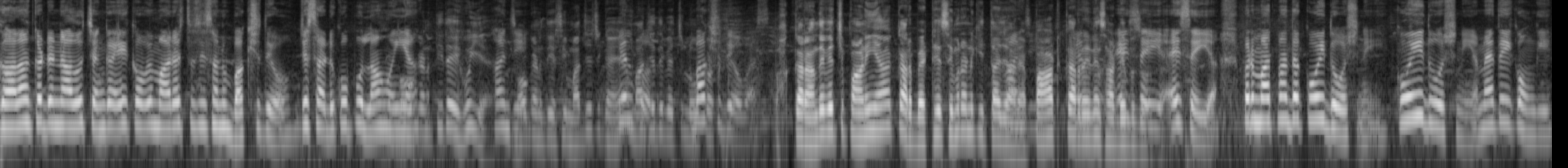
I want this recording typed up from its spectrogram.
ਗਾਲਾਂ ਕੱਢਣ ਨਾਲੋਂ ਚੰਗਾ ਇਹ ਕਹਵੇ ਮਹਾਰਾਜ ਤੁਸੀਂ ਸਾਨੂੰ ਬਖਸ਼ ਦਿਓ ਜੇ ਸਾਡੇ ਕੋਲ ਭੁੱਲਾਂ ਹੋਈਆਂ। ਗਿਣਤੀ ਤਾਂ ਇਹੋ ਹੀ ਹੈ। ਹਾਂਜੀ। ਬਹੁਤ ਗਿਣਤੀ ਅਸੀਂ ਮਾਝੇ ਚ ਗਏ ਹਾਂ ਮਾਝੇ ਦੇ ਵਿੱਚ ਲੋਕ ਬਖਸ਼ ਦਿਓ ਬਸ। ਘਰਾਂ ਦੇ ਵਿੱਚ ਪਾਣੀ ਆ ਘਰ ਬੈਠੇ ਸਿਮਰਨ ਕੀਤਾ ਜਾ ਰਿਹਾ ਪਾਠ ਕਰ ਰਹੇ ਨੇ ਸਾਡੇ ਇਹ ਬਜ਼ੁਰਗ। ਸਹੀ ਇਹ ਸਹੀ ਆ ਪਰਮਾਤਮਾ ਦਾ ਕੋਈ ਦੋਸ਼ ਨਹੀਂ ਕੋਈ ਦੋਸ਼ ਨਹੀਂ ਹੈ। ਮੈਂ ਤਾਂ ਇਹ ਕਹੂੰਗੀ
